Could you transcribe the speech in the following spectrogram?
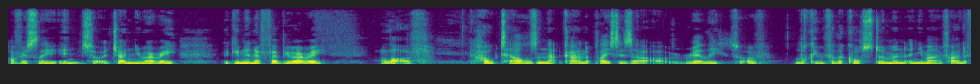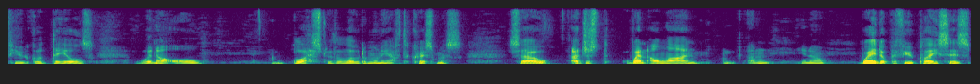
Obviously, in sort of January, beginning of February, a lot of hotels and that kind of places are really sort of looking for the custom and, and you might find a few good deals. We're not all blessed with a load of money after Christmas. So I just went online and, you know, weighed up a few places,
